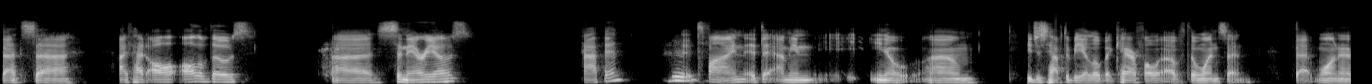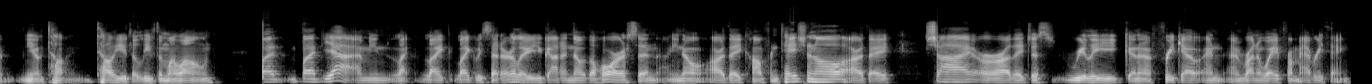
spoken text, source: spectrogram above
that's uh, I've had all all of those uh, scenarios happen. Mm-hmm. It's fine. It, I mean, you know, um, you just have to be a little bit careful of the ones that that want to, you know, tell tell you to leave them alone. But but yeah, I mean, like like like we said earlier, you got to know the horse, and you know, are they confrontational? Are they shy, or are they just really gonna freak out and, and run away from everything?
